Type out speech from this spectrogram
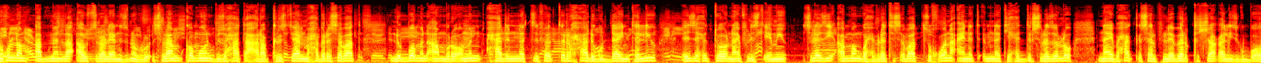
ንኹሎም ኣብ መላእ ኣውስትራልያ ንዝነብሩ እስላም ከምኡውን ብዙሓት ኣዕራብ ክርስትያን ማሕበረሰባት ልቦምን ኣእምሮኦምን ሓድነት ዝፈጥር ሓደ ጉዳይ እንተልዩ እዚ ሕቶ ናይ ፍልስጥኤም እዩ ስለዚ ኣብ መንጎ ሕብረተሰባት ዝኾነ ዓይነት እምነት ይሕድር ስለ ዘሎ ናይ ብሓቂ ሰልፊ ሌበር ክሻቐል እዩ ዝግብኦ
